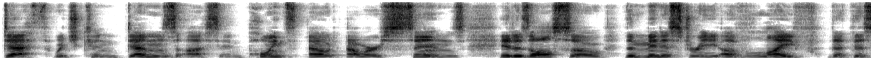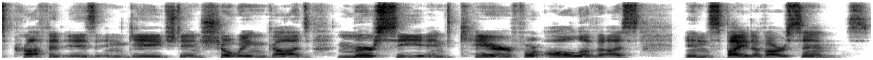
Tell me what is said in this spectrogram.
death, which condemns us and points out our sins. It is also the ministry of life that this prophet is engaged in, showing God's mercy and care for all of us in spite of our sins.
